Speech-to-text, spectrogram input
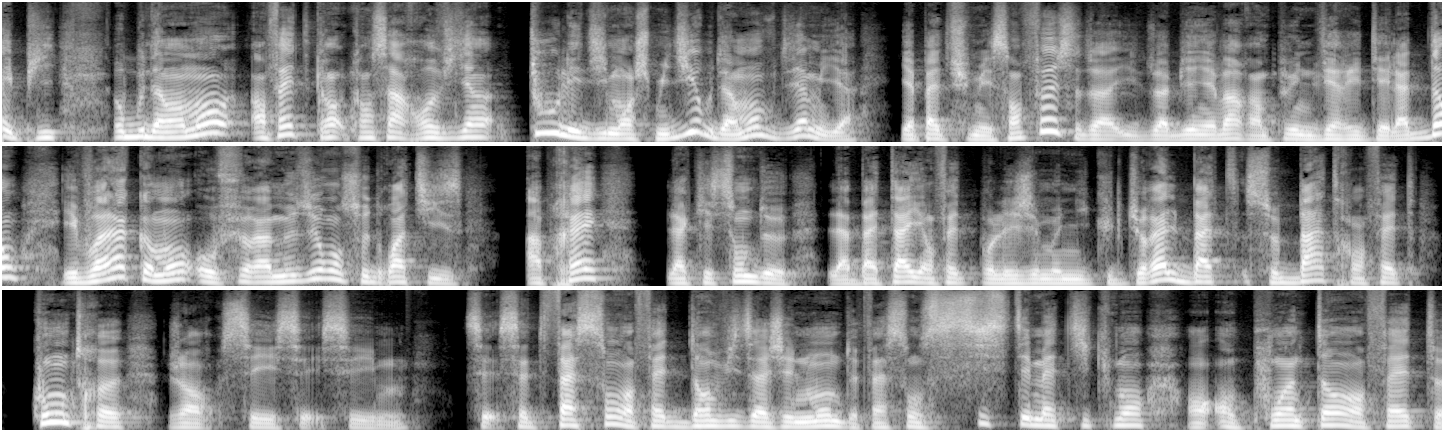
Et puis, au bout d'un moment, en fait, quand, ça revient tous les dimanches midi, au bout d'un moment, vous dites, ah, mais il n'y a, y a, pas de fumée sans feu, ça doit, il doit bien y avoir un peu une vérité là-dedans. Et voilà comment, au fur et à mesure, on se droitise. Après, la question de la bataille, en fait, pour l'hégémonie culturelle, se battre, en fait, contre, genre, c'est cette façon en fait d'envisager le monde de façon systématiquement en, pointant en fait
